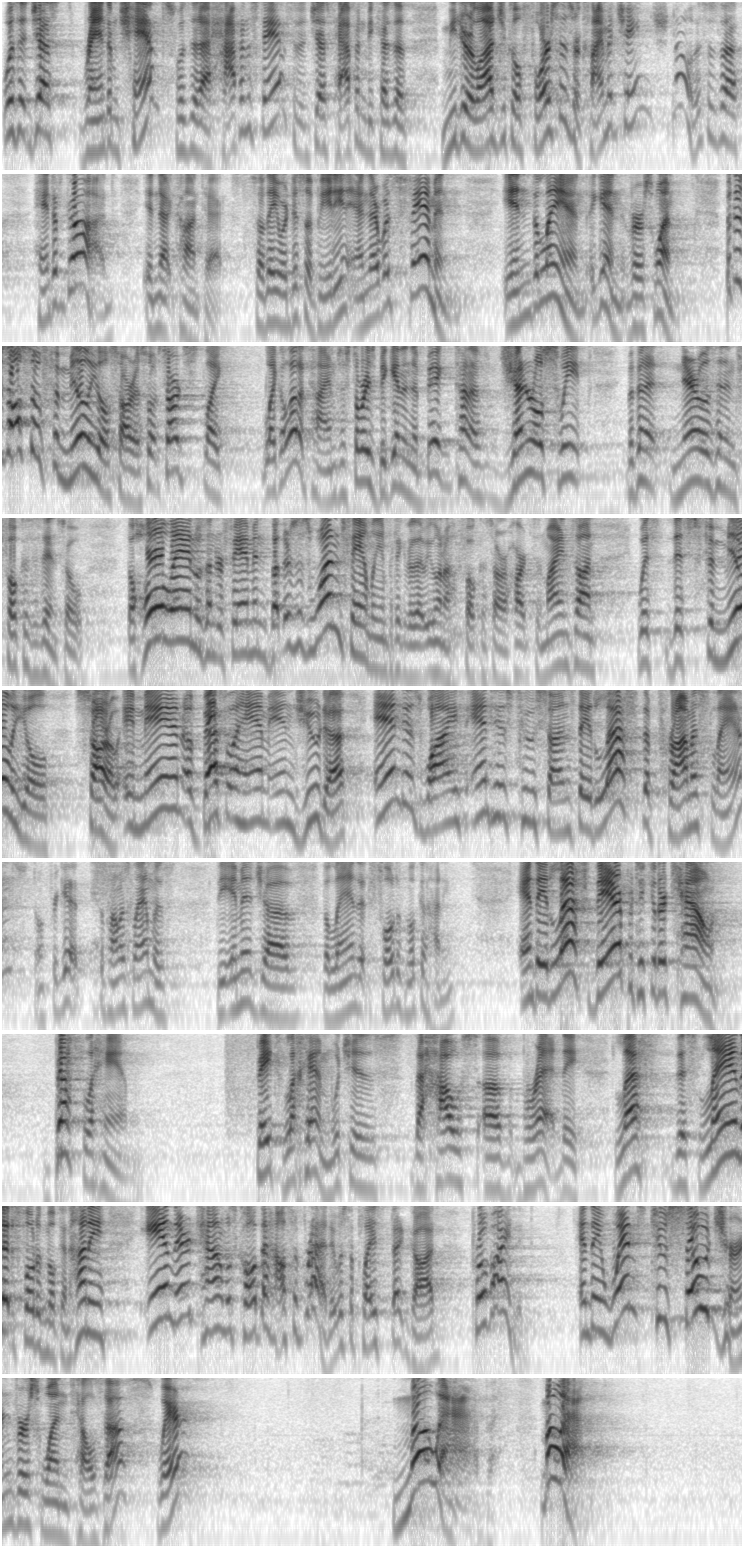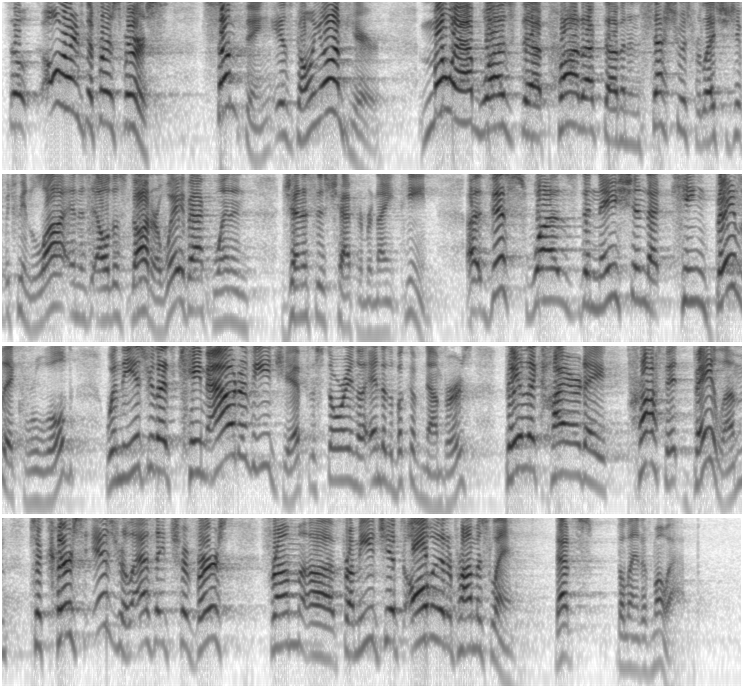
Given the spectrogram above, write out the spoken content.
Was it just random chance? Was it a happenstance? Did it just happen because of meteorological forces or climate change? No, this is the hand of God in that context. So they were disobedient and there was famine in the land. Again, verse 1. But there's also familial sorrow. So it starts like, like a lot of times, the stories begin in a big kind of general sweep, but then it narrows in and focuses in. So the whole land was under famine, but there's this one family in particular that we want to focus our hearts and minds on with this familial sorrow. A man of Bethlehem in Judah and his wife and his two sons, they left the promised land. Don't forget, the promised land was the image of the land that flowed with milk and honey. And they left their particular town, Bethlehem, Beit Lechem, which is the house of bread. They left this land that flowed with milk and honey, and their town was called the house of bread. It was the place that God provided. And they went to sojourn, verse 1 tells us. Where? Moab. Moab. So, already from the first verse, something is going on here. Moab was the product of an incestuous relationship between Lot and his eldest daughter, way back when in Genesis chapter number 19. Uh, this was the nation that King Balak ruled when the Israelites came out of Egypt, the story in the end of the book of Numbers, Balak hired a prophet, Balaam, to curse Israel as they traversed from, uh, from Egypt all the way to the promised land. That's the land of Moab,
